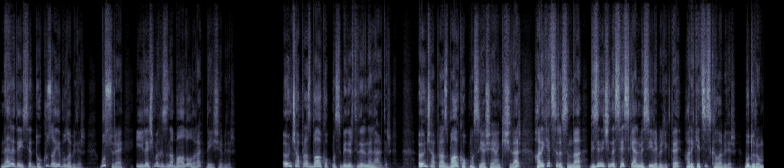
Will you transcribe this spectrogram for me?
neredeyse 9 ayı bulabilir. Bu süre iyileşme hızına bağlı olarak değişebilir. Ön çapraz bağ kopması belirtileri nelerdir? Ön çapraz bağ kopması yaşayan kişiler hareket sırasında dizin içinde ses gelmesiyle birlikte hareketsiz kalabilir. Bu durum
